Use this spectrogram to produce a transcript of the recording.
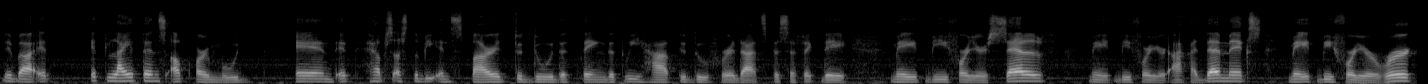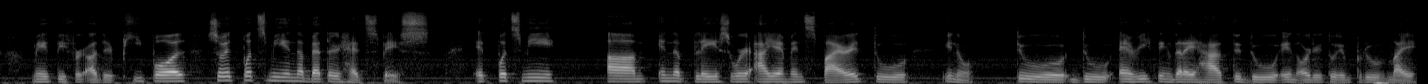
'di ba it it lightens up our mood and it helps us to be inspired to do the thing that we have to do for that specific day May it be for yourself, may it be for your academics, may it be for your work, may it be for other people. So it puts me in a better headspace. It puts me um, in a place where I am inspired to, you know, to do everything that I have to do in order to improve my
